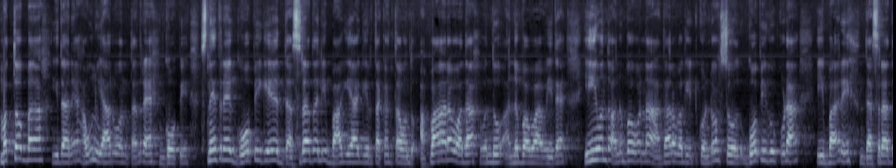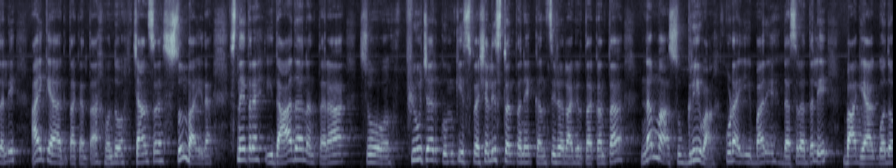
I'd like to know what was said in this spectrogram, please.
ಮತ್ತೊಬ್ಬ ಇದ್ದಾನೆ, ಅವನು ಯಾರು ಅಂತಂದರೆ ಗೋಪಿ. ಸ್ನೇಹಿತರೆ, ಗೋಪಿಗೆ ದಸರಾದಲ್ಲಿ ಭಾಗಿಯಾಗಿರ್ತಕ್ಕಂಥ ಒಂದು ಅಪಾರವಾದ ಒಂದು ಅನುಭವವಿದೆ. ಈ ಒಂದು ಅನುಭವವನ್ನು ಆಧಾರವಾಗಿ ಇಟ್ಕೊಂಡು, ಸೊ ಗೋಪಿಗೂ ಕೂಡ ಈ ಬಾರಿ ದಸರಾದಲ್ಲಿ ಆಯ್ಕೆ ಆಗ್ತಕ್ಕಂಥ ಒಂದು ಚಾನ್ಸಸ್ ತುಂಬ ಇದೆ. ಸ್ನೇಹಿತರೆ, ಇದಾದ ನಂತರ, ಸೊ ಫ್ಯೂಚರ್ ಕುಮ್ಕಿ ಸ್ಪೆಷಲಿಸ್ಟ್ ಅಂತಲೇ ಕನ್ಸಿಡರ್ ಆಗಿರ್ತಕ್ಕಂಥ ನಮ್ಮ ಸುಗ್ರೀವ ಕೂಡ ಈ ಬಾರಿ ದಸರಾದಲ್ಲಿ ಭಾಗಿಯಾಗ್ಬೋದು.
